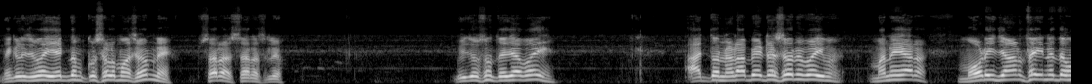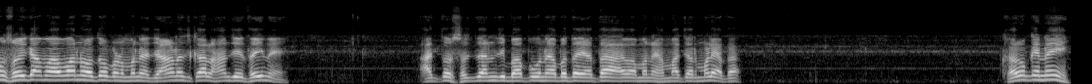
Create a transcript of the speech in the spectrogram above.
ભાઈ એકદમ કુશળમાં છો એમ ને? સરસ સરસ લ્યો. બીજું શું તેજાભાઈ? આજ તો નડા બેઠે હશો ને ભાઈ? મને યાર મોડી જાણ થઈ ને તો હું સોયગામાં આવવાનો હતો પણ મને જાણ જ કાલ સાંજે થઈ ને. આજ તો સજ્જાનજી બાપુ ને આ બધા હતા, એવા મને સમાચાર મળ્યા હતા. ખરો કે નહીં?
